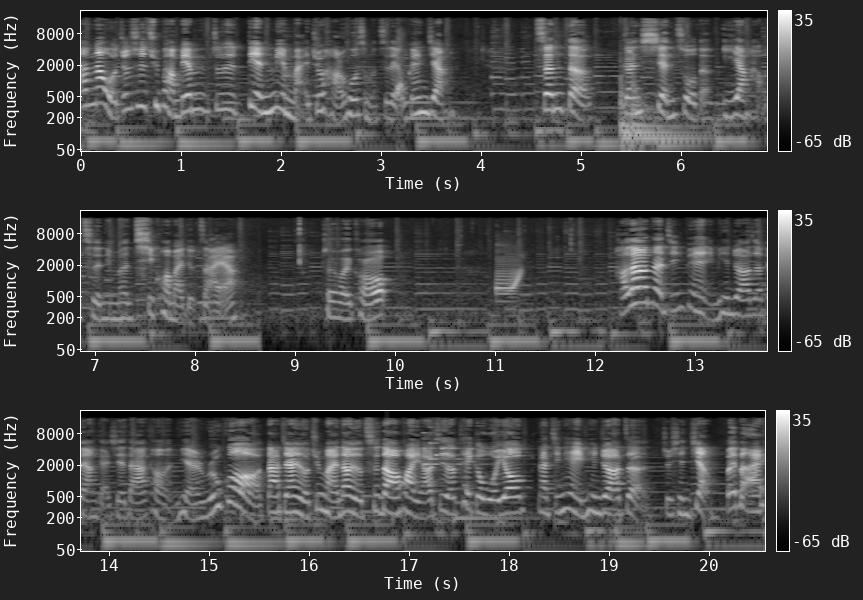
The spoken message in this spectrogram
啊，那我就是去旁边就是店面买就好了，或什么之类。我跟你讲，真的跟现做的一样好吃，你们气块买就摘啊。最后一口。好了，那今天的影片就到这，非常感谢大家看我影片。如果大家有去买到有吃到的话，也要记得 take 我哟。那今天的影片就到这，就先这样，拜拜。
